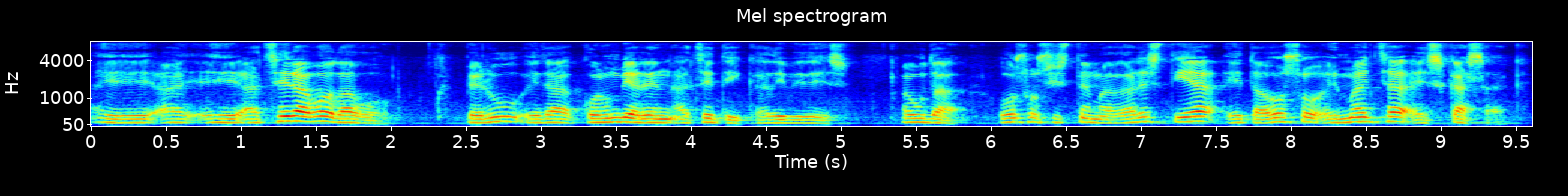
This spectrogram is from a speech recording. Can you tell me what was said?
e, e, atzerago dago, Peru eta Kolumbiaren atzetik adibidez. Hau da, oso sistema garestia eta oso emaitza eskasak.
